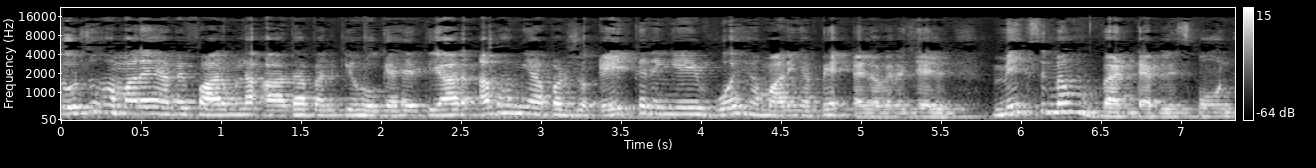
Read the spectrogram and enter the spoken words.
तो जो हमारा यहाँ पे फार्मूला आधा बन के हो गया है तैयार। अब हम यहाँ पर जो ऐड करेंगे, वो है हमारे यहाँ पे aloe vera gel maximum one tablespoon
